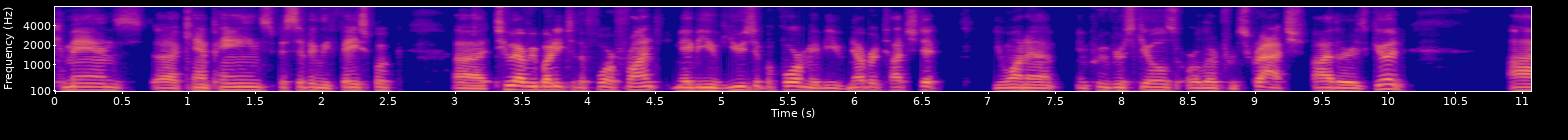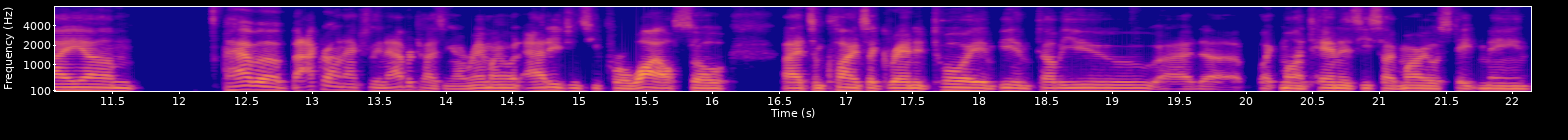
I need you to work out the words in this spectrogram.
commands, uh, campaigns, specifically Facebook, uh, to everybody to the forefront. Maybe you've used it before, maybe you've never touched it. You want to improve your skills or learn from scratch. Either is good. I um, have a background actually in advertising. I ran my own ad agency for a while, so I had some clients like Grand & Toy and BMW. I had uh, like Montana's East Side Mario's, State & Main,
